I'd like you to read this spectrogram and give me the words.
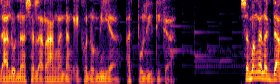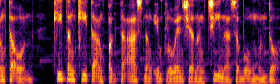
lalo na sa larangan ng ekonomiya at politika. Sa mga nagdaang taon, kitang-kita ang pagtaas ng impluensya ng China sa buong mundo,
